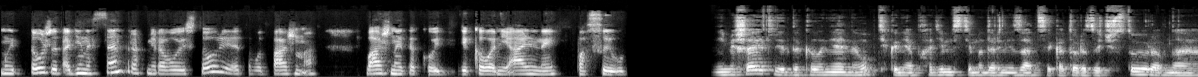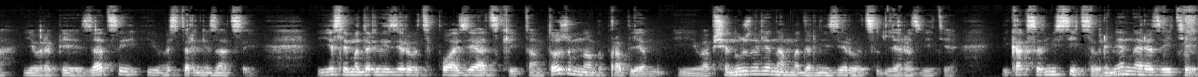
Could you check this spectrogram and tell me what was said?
мы тоже один из центров мировой истории, это вот важно важный такой деколониальный посыл. Не мешает ли доколониальная оптика необходимости модернизации, которая зачастую равна европеизации и вестернизации? Если модернизироваться по-азиатски, там тоже много проблем. И вообще нужно ли нам модернизироваться для развития? И как совместить современное развитие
